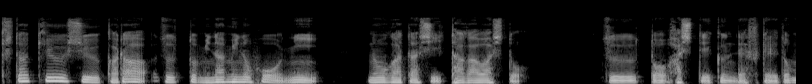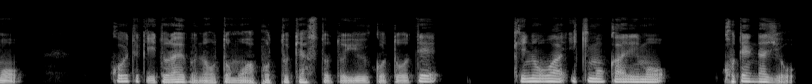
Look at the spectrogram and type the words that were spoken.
北九州からずっと南の方に、能形市、田川市とずっと走っていくんですけれども、こういう時ドライブのお供はポッドキャストということで、昨日は行きも帰りもコテンラジオ、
